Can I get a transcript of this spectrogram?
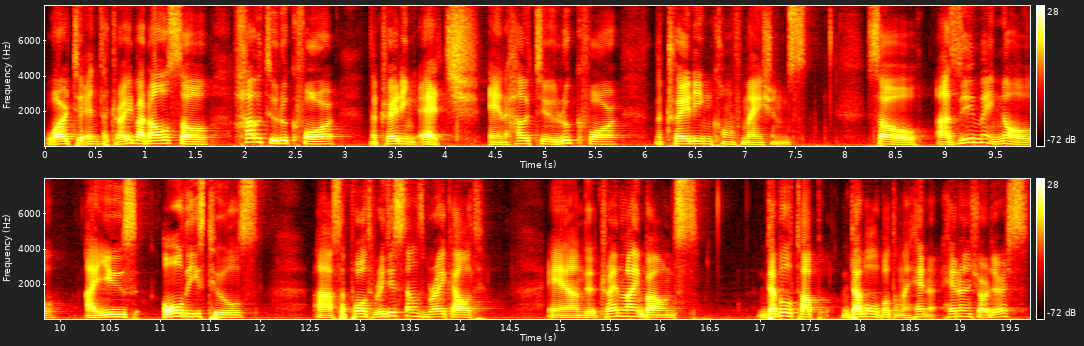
where to enter trade, but also how to look for the trading edge and how to look for the trading confirmations. So as you may know, I use all these tools, uh, support resistance breakout, and trend line bounce, double top, double bottom head, head and shoulders,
